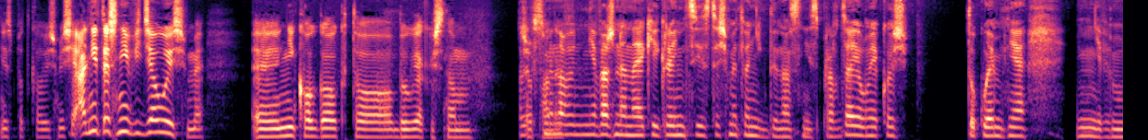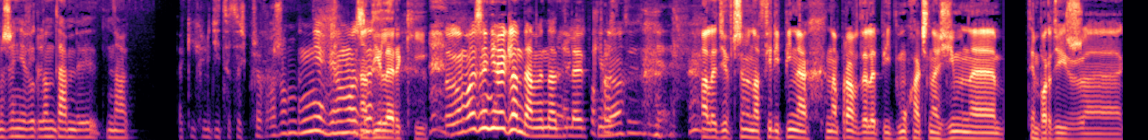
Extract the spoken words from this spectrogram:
nie spotkałyśmy się, ani też nie widziałyśmy yy, nikogo, kto był jakoś tam ale w sumie nawet nieważne na jakiej granicy jesteśmy, to nigdy nas nie sprawdzają jakoś dogłębnie. Nie wiem, może nie wyglądamy na takich ludzi, co coś przewożą? Nie wiem, może... Na dilerki. To może nie wyglądamy na tak, dilerki, no. Nie. Ale dziewczyny na Filipinach naprawdę lepiej dmuchać na zimne, tym bardziej, że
